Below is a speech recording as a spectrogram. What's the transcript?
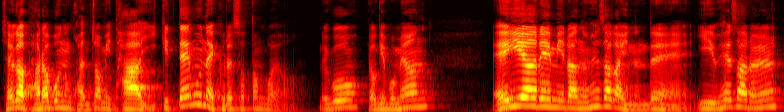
제가 바라보는 관점이 다 있기 때문에 그랬었던 거예요. 그리고 여기 보면 ARM이라는 회사가 있는데 이 회사를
